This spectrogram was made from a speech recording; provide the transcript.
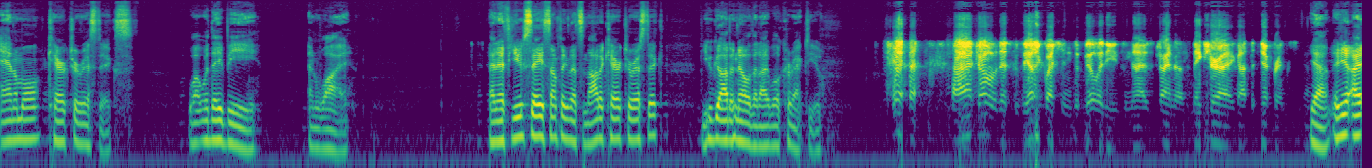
animal characteristics, what would they be and why? And if you say something that's not a characteristic, you got to know that I will correct you. I had trouble with this because the other question's abilities, trying to make sure I got the difference. Yeah, and you, I,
